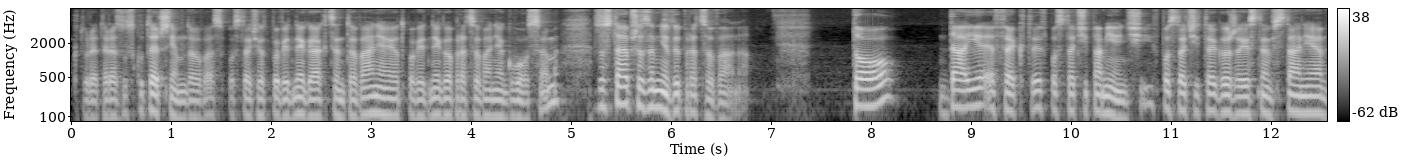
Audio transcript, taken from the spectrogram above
które teraz uskuteczniam do Was w postaci odpowiedniego akcentowania i odpowiedniego opracowania głosem, została przeze mnie wypracowana. To daje efekty w postaci pamięci, w postaci tego, że jestem w stanie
